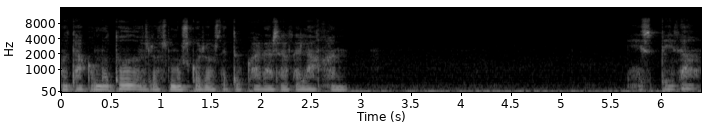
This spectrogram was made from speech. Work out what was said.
Nota cómo todos los músculos de tu cara se relajan. Inspira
